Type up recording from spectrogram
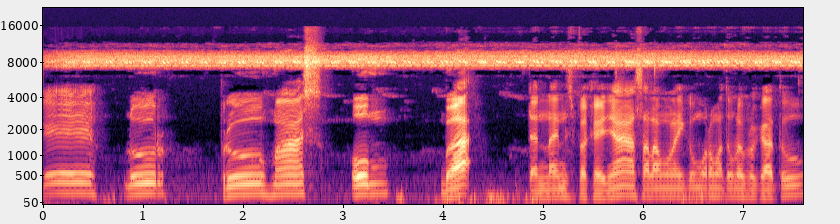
Oke, Lur, Bro, Mas, Om, Mbak, dan lain sebagainya. Assalamualaikum warahmatullahi wabarakatuh.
